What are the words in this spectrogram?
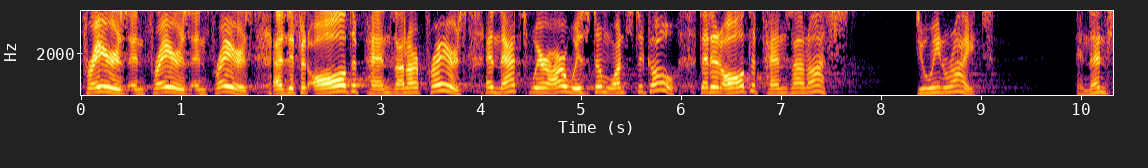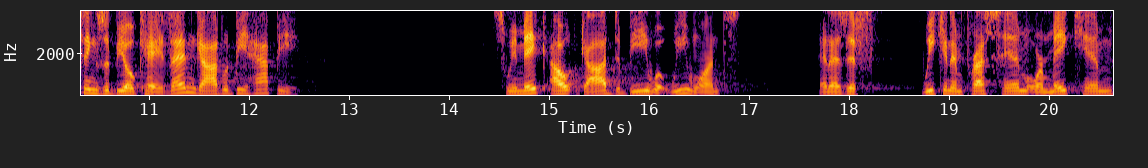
prayers and prayers and prayers, as if it all depends on our prayers. And that's where our wisdom wants to go, that it all depends on us doing right. And then things would be okay. Then God would be happy. So we make out God to be what we want, and as if we can impress Him or make Him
